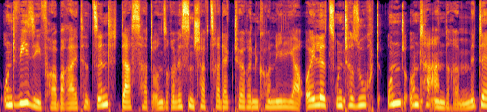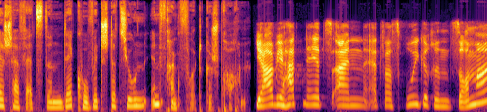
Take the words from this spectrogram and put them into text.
und wie sie vorbereitet sind, das hat unsere Wissenschaftsredakteurin Cornelia Eulitz untersucht und unter anderem mit der Chefärztin der Covid-Station in Frankfurt gesprochen. Ja, wir hatten jetzt einen etwas ruhigen ruhigeren Sommer.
